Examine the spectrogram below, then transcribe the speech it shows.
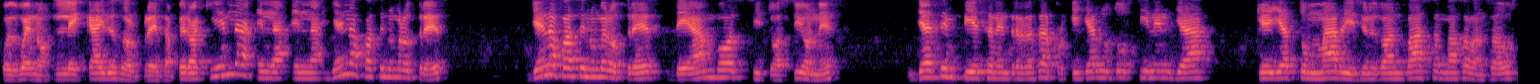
pues bueno, le cae de sorpresa. Pero aquí en la, en la, en la, ya en la fase número 3, ya en la fase número 3 de ambas situaciones, ya se empiezan a entrelazar porque ya los dos tienen ya que ya tomar decisiones, van más, más avanzados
